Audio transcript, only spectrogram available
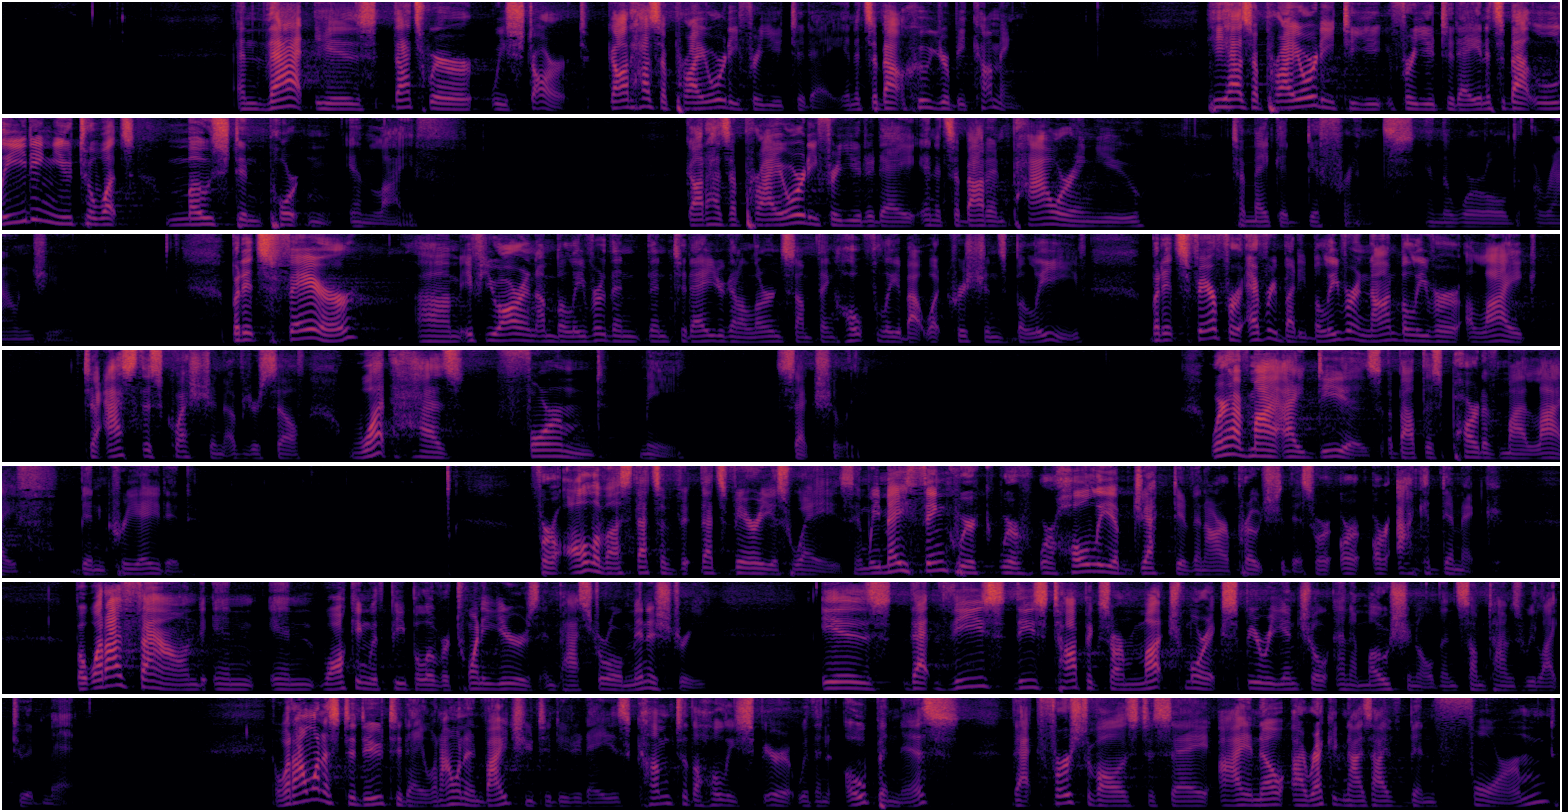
And that is, that's where we start. God has a priority for you today, and it's about who you're becoming. He has a priority to you, for you today, and it's about leading you to what's most important in life. God has a priority for you today, and it's about empowering you to make a difference in the world around you. But it's fair, um, if you are an unbeliever, then, then today you're going to learn something, hopefully, about what Christians believe. But it's fair for everybody, believer and non believer alike, to ask this question of yourself What has formed me sexually? Where have my ideas about this part of my life been created? For all of us, that's, a, that's various ways. And we may think we're, we're, we're wholly objective in our approach to this or, or, or academic. But what I've found in, in walking with people over 20 years in pastoral ministry is that these, these topics are much more experiential and emotional than sometimes we like to admit. And what I want us to do today, what I want to invite you to do today, is come to the Holy Spirit with an openness that, first of all, is to say, I know, I recognize I've been formed.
